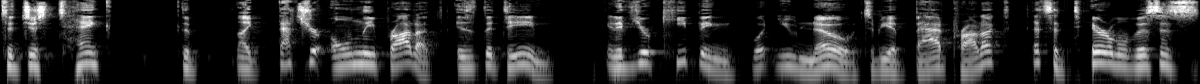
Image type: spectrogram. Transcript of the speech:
to just tank the like that's your only product is the team. And if you're keeping what you know to be a bad product, that's a terrible business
